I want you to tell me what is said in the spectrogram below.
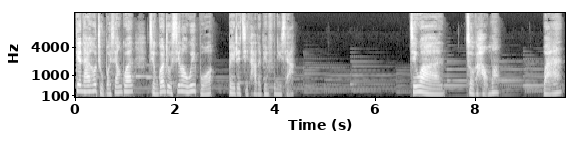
电台和主播相关，请关注新浪微博“背着吉他的蝙蝠女侠”。今晚做个好梦，晚安。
